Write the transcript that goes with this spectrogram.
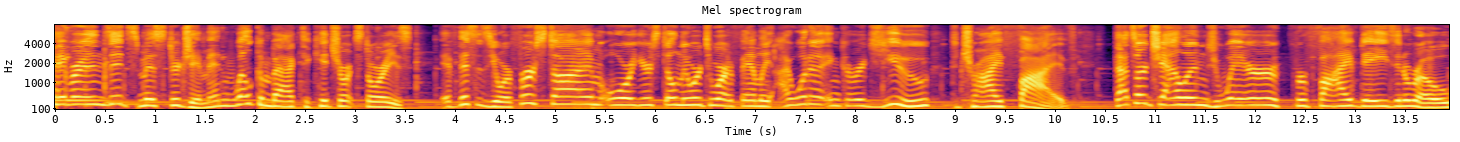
Hey friends, it's Mr. Jim, and welcome back to Kid Short Stories. If this is your first time or you're still newer to our family, I want to encourage you to try five. That's our challenge where, for five days in a row,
